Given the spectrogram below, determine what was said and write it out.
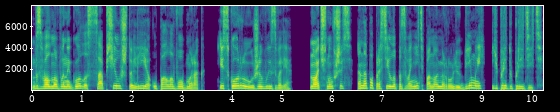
Взволнованный голос сообщил, что Лия упала в обморок, и скорую уже вызвали. Но, очнувшись, она попросила позвонить по номеру любимой и предупредить.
